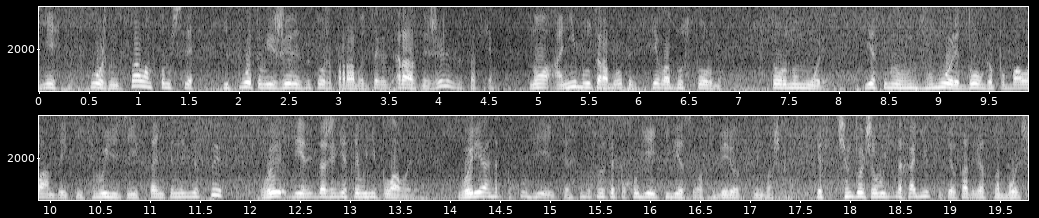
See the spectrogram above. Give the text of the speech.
Вместе с кожным салом, в том числе и потовые железы тоже проработают. Это разные железы совсем, но они будут работать все в одну сторону, в сторону моря. Если вы в море долго побаландаетесь, выйдете и станете на весы, вы, даже если вы не плавали, вы реально похудеете. Ну, в смысле, похудеете, вес у вас уберется немножко. Если чем дольше вы будете находиться, тем, соответственно, больше.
